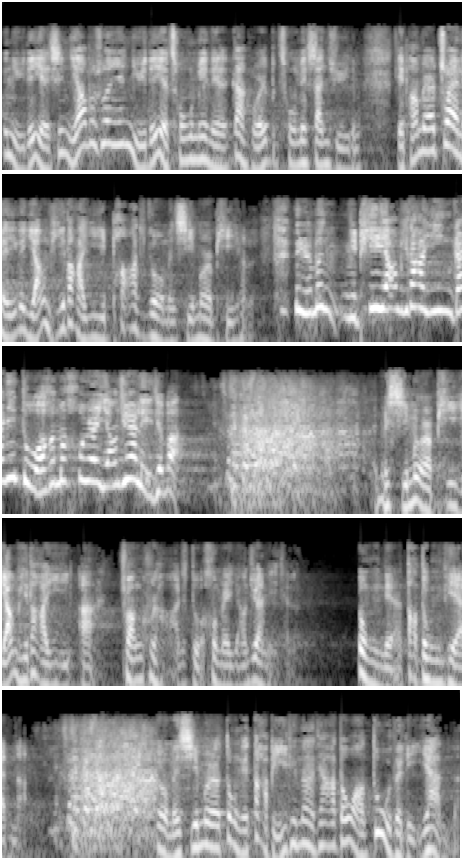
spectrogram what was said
那女的也是，你要不说人女的也聪明的，干活也不聪明，山区的嘛，给旁边拽了一个羊皮大衣，啪就给我们媳妇儿披上了。那什么，你披羊皮大衣，你赶紧躲他妈后院羊圈里去吧。我们媳妇儿披羊皮大衣啊，穿裤衩就躲后面羊圈里去了，冻的大冬天呐。我们西莫冻的大鼻涕，那家都往肚子里咽呢。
